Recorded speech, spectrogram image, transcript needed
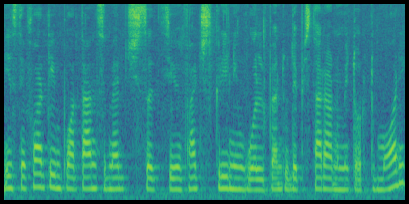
este foarte important să mergi să-ți faci screening-ul pentru depistarea anumitor tumori.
